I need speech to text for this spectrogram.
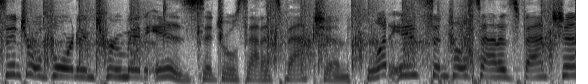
Central Ford and Trumann is Central Satisfaction. What is Central Satisfaction?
